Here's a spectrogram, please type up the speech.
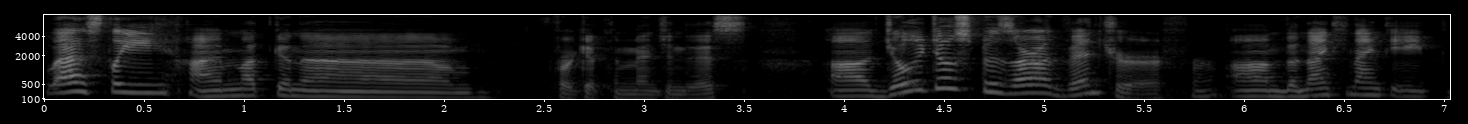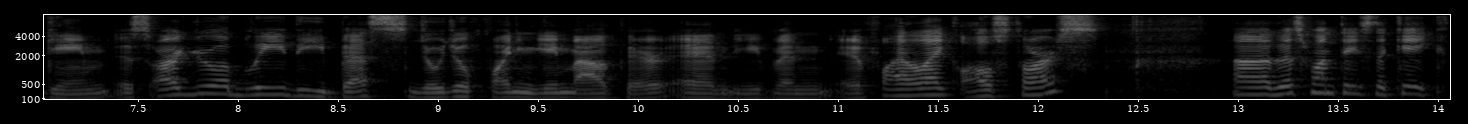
Lastly, I'm not gonna forget to mention this. Uh, JoJo's Bizarre Adventure, um, the 1998 game, is arguably the best JoJo fighting game out there, and even if I like All Stars, uh, this one takes the cake.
